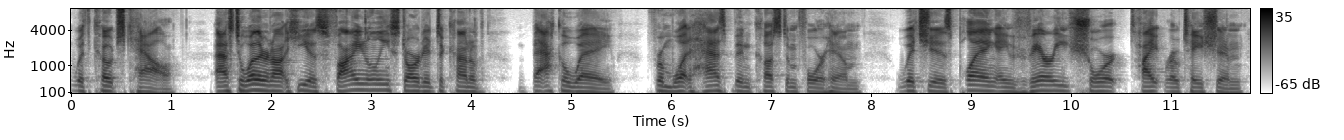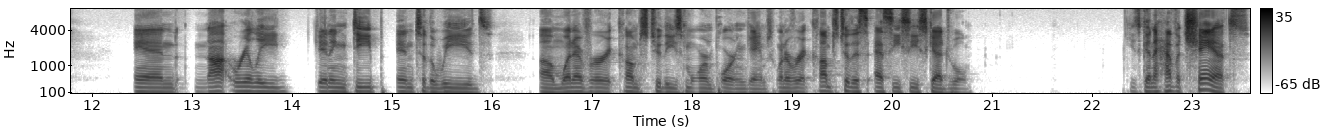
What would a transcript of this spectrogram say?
with Coach Cal as to whether or not he has finally started to kind of back away from what has been custom for him, which is playing a very short, tight rotation and not really getting deep into the weeds um, whenever it comes to these more important games, whenever it comes to this SEC schedule. He's going to have a chance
